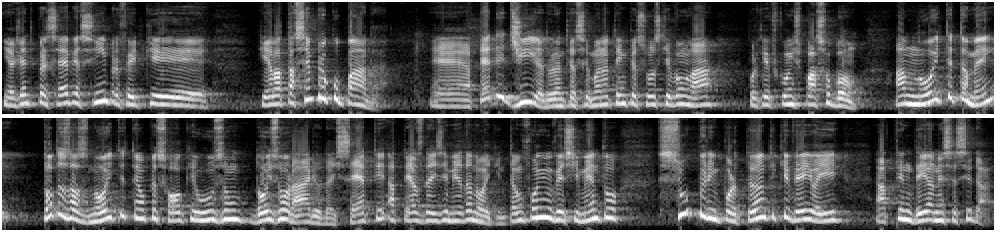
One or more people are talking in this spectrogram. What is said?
E a gente percebe assim, prefeito, que, que ela está sempre ocupada. É, até de dia, durante a semana, tem pessoas que vão lá porque ficou um espaço bom. À noite também, Todas as noites tem o pessoal que usam dois horários, das sete até as dez e meia da noite. Então foi um investimento super importante que veio aí atender a necessidade.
